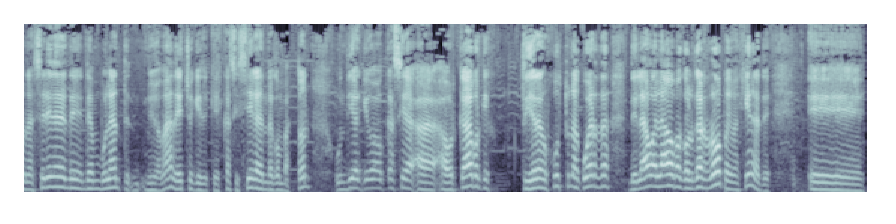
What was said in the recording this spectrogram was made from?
una, serie de, ambulantes. Mi mamá, de hecho, que, es casi ciega, anda con bastón, un día quedó casi ahorcada porque tiraron justo una cuerda de lado a lado para colgar ropa, imagínate. Eh,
